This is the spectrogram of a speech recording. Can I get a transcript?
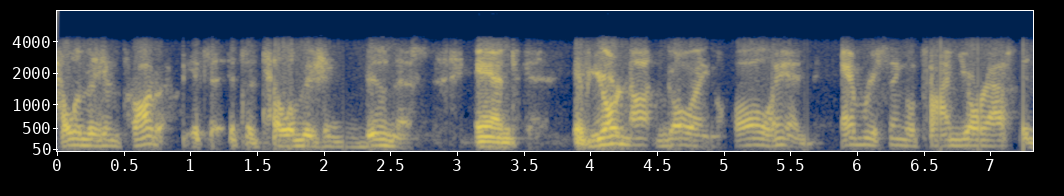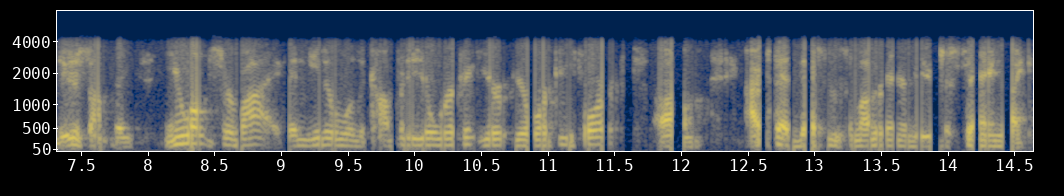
television product. It's a, it's a television business, and if you're not going all in every single time you're asked to do something, you won't survive, and neither will the company you're working you're, you're working for. Um, I've said this in some other interviews, just saying like,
